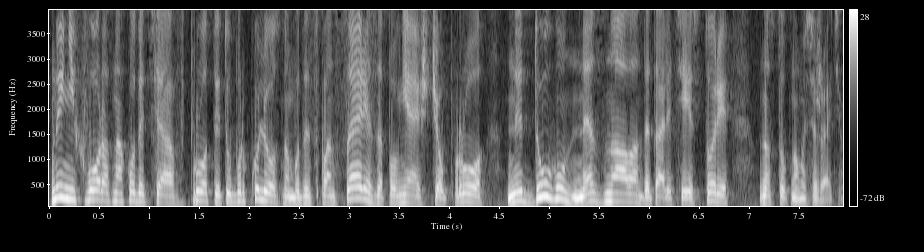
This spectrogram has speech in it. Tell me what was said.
Нині хвора знаходиться в протитуберкульозному диспансері. Запевняє, що про недугу не знала. Деталі цієї історії в наступному сюжеті.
